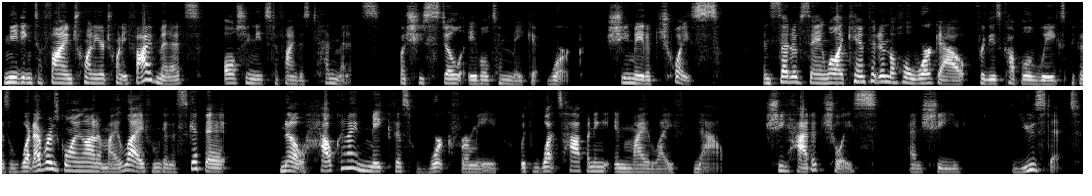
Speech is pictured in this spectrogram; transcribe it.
needing to find 20 or 25 minutes, all she needs to find is 10 minutes, but she's still able to make it work. She made a choice. Instead of saying, well, I can't fit in the whole workout for these couple of weeks because of whatever's going on in my life, I'm going to skip it. No, how can I make this work for me with what's happening in my life now? She had a choice and she used it.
